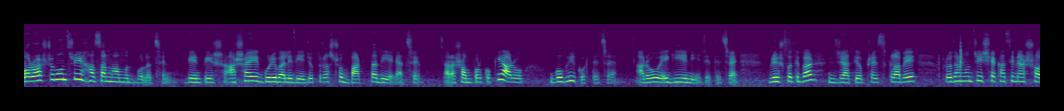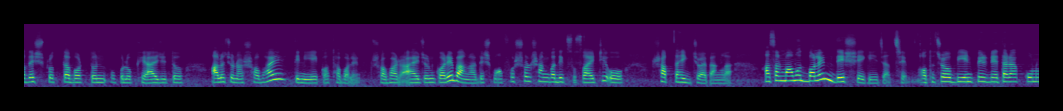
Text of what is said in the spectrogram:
পররাষ্ট্রমন্ত্রী হাসান মাহমুদ বলেছেন, বিএনপির আশায় গুড়িবালি দিয়ে যুক্তরাষ্ট্র বার্তা দিয়ে গেছে। তারা সম্পর্ককে আরও গভীর করতে চায়, আরও এগিয়ে নিয়ে যেতে চায়। বৃহস্পতিবার জাতীয় প্রেস ক্লাবে প্রধানমন্ত্রী শেখ হাসিনার স্বদেশ প্রত্যাবর্তন উপলক্ষে আয়োজিত আলোচনা সভায় তিনি এ কথা বলেন। সভার আয়োজন করে বাংলাদেশ মফস্বল সাংবাদিক সোসাইটি ও সাপ্তাহিক জয় বাংলা। হাসান মাহমুদ বলেন, দেশ এগিয়ে যাচ্ছে, অথচ বিএনপির নেতারা কোনো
